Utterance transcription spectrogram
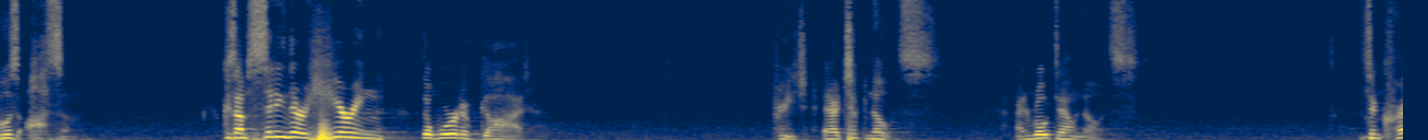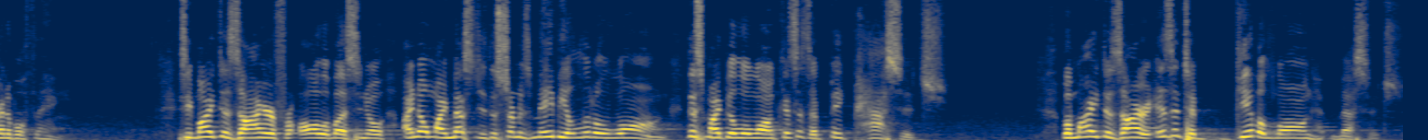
It was awesome. Because I'm sitting there hearing the Word of God preach. And I took notes and wrote down notes. It's an incredible thing. See, my desire for all of us, you know, I know my message, the sermons may be a little long. This might be a little long because it's a big passage. But my desire isn't to give a long message.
